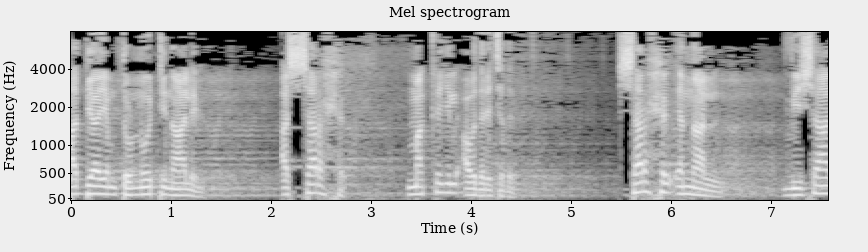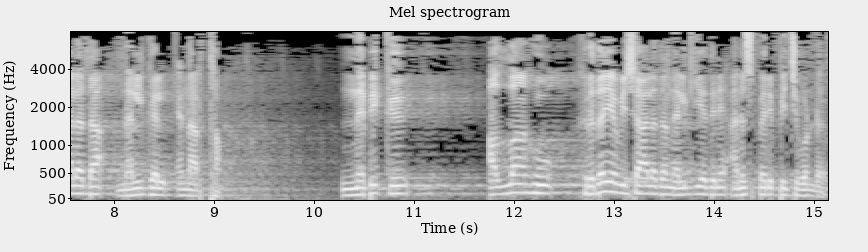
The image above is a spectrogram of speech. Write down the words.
അദ്ധ്യായം തൊണ്ണൂറ്റിനാലിൽ അഷർഹ് മക്കയിൽ അവതരിച്ചത്. ഷർഹ് എന്നാൽ വിശാലത നൽകൽ എന്നർത്ഥം. നബിക്ക് അള്ളാഹു ഹൃദയവിശാലത നൽകിയതിനെ അനുസ്മരിപ്പിച്ചുകൊണ്ട്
